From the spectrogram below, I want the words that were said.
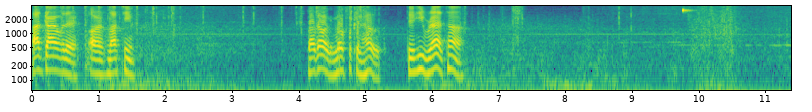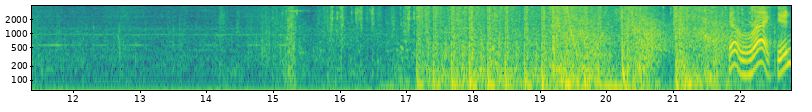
Last guy over there, or last team. Bro, I got no fucking health. Dude, he rezzed, huh? Get wrecked, dude.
